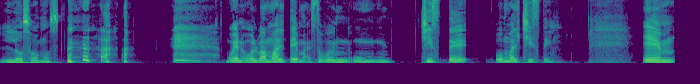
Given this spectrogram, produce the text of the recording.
lo somos. bueno, volvamos al tema. Esto fue un, chiste, un mal chiste. Em,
